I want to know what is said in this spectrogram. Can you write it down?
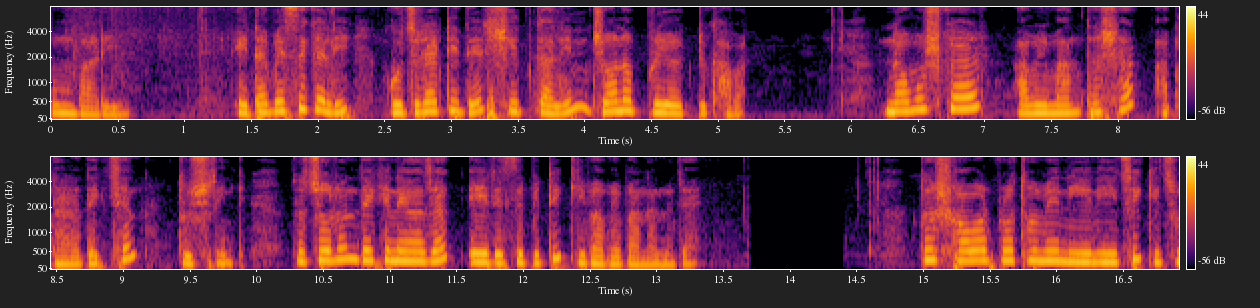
উমবাড়িউ এটা বেসিক্যালি গুজরাটিদের শীতকালীন জনপ্রিয় একটি খাবার। নমস্কার, আমি মান্তাসা, আপনারা দেখছেন তুশরিঙ্ক তো চলুন দেখে নেওয়া যাক এই রেসিপিটি কীভাবে বানানো যায়। তো সবার প্রথমে নিয়ে নিয়েছি কিছু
